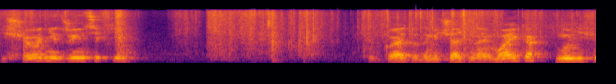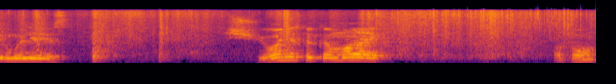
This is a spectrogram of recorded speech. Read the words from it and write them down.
Еще одни джинсики. Какая-то замечательная майка, но не фирмы Левис. Еще несколько майк. Потом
